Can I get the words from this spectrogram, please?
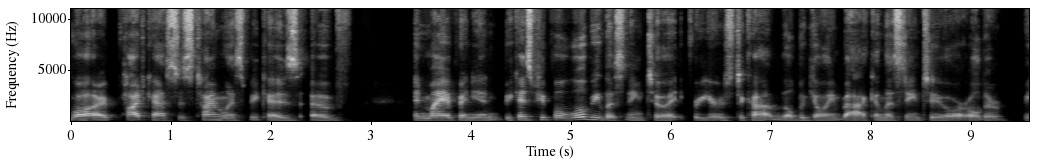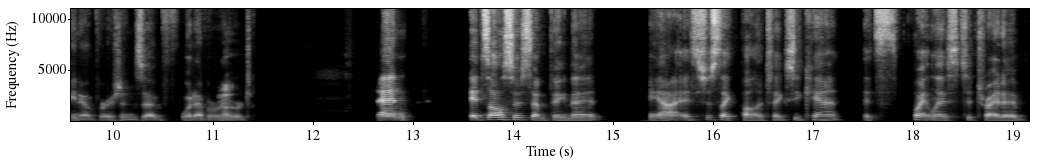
well, our podcast is timeless because of, in my opinion, because people will be listening to it for years to come. They'll be going back and listening to our older, you know, versions of whatever we Yeah. were. And it's also something that, yeah, it's just like politics. You can't, it's pointless to try to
